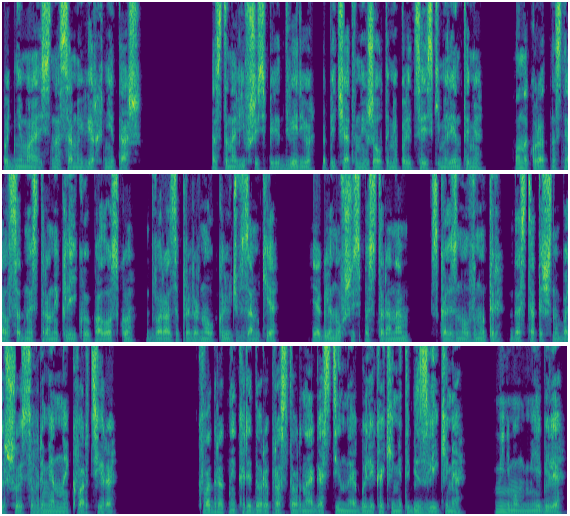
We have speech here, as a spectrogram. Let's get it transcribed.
поднимаясь на самый верхний этаж. Остановившись перед дверью, опечатанной желтыми полицейскими лентами, он аккуратно снял с одной стороны клейкую полоску, два раза провернул ключ в замке и, оглянувшись по сторонам, скользнул внутрь достаточно большой современной квартиры. Квадратные коридоры и просторная гостиная были какими-то безликими. Минимум мебели,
